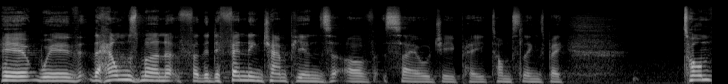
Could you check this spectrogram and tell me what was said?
Here with the helmsman for the defending champions of Sail GP, Tom Slingsby. Tom,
